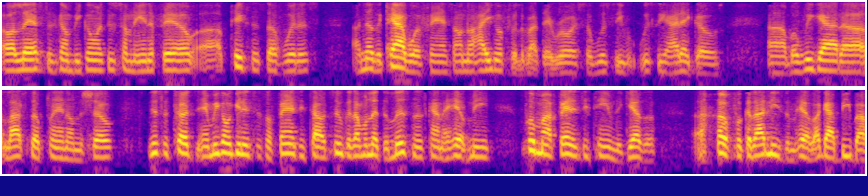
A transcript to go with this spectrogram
or less. That's going to be going through some of the NFL uh, picks and stuff with us. Another Cowboy fan, so I don't know how you're going to feel about that, Roy. So we'll see we'll see how that goes. Uh, but we got uh, a lot of stuff planned on the show. This is a touch, and we're gonna get into some fantasy talk too, because I'm gonna let the listeners kind of help me put my fantasy team together, uh, because I need some help. I got beat by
